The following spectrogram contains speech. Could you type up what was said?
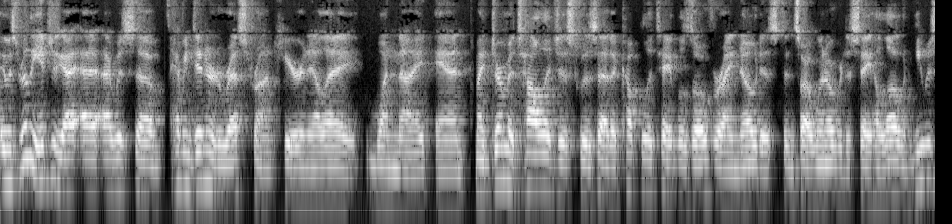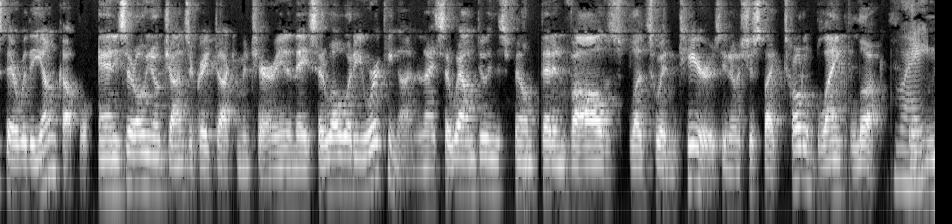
it was really interesting. I, I, I was uh, having dinner at a restaurant here in L.A. one night, and my dermatologist was at a couple of tables over. I noticed, and so I went over to say hello, and he was there with a young couple, and he said, "Oh, you know, John's a great documentarian," and they said, "Well, what are you working on?" And I said, "Well, I'm doing this film that involves blood, sweat, and tears." You know, it's just like total blank look. Right. They,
